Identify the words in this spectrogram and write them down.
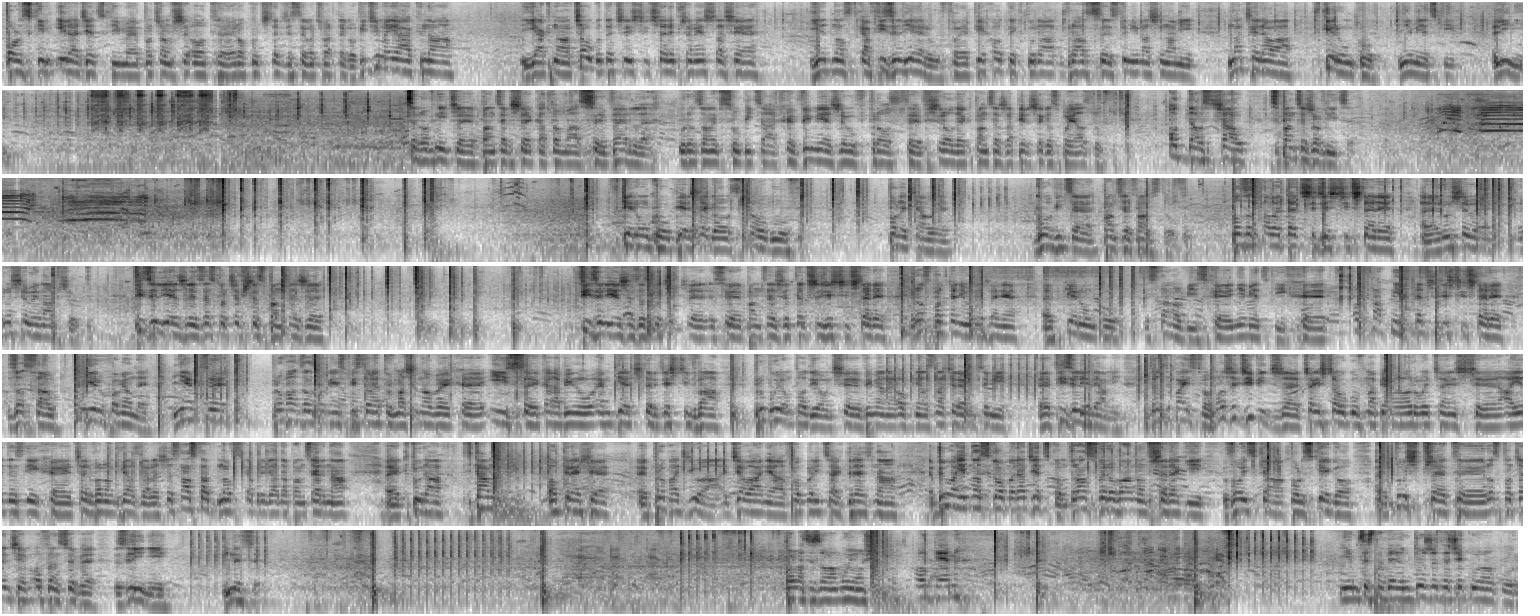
polskim i radzieckim, e, począwszy od roku 1944. Widzimy jak na, jak na czołgu T-34 przemieszcza się jednostka fizylierów, e, piechoty, która wraz z tymi maszynami nacierała w kierunku niemieckich linii. Celowniczy pancerszeka Thomas Werle, urodzony w Słubicach, wymierzył wprost w środek pancerza pierwszego z pojazdów. Oddał strzał z pancerzownicy. Kierunku pierwszego z czołgów poleciały głowice pancerfaustów. Pozostałe T-34 e, ruszyły, ruszyły naprzód. Fizylierzy zeskoczywszy z pancerzy Fizylierzy zeskoczywszy z pancerzy T-34 rozpoczęli uderzenie w kierunku stanowisk niemieckich. E, Ostatni z T-34 został unieruchomiony. Niemcy prowadząc ogień z pistoletów maszynowych e, i z karabinu MG-42 próbują podjąć e, wymianę ognia z nacierającymi e, fizylierami. Drodzy Państwo, może dziwić, że część czołgów ma białe orły, część, a jeden z nich czerwoną gwiazdę, ale 16 Dnowska Brygada Pancerna, która w tamtym okresie prowadziła działania w okolicach Drezna, była jednostką radziecką, transferowaną w szeregi Wojska Polskiego tuż przed rozpoczęciem ofensywy z linii Nysy. Polacy załamują się pod ogniem. Niemcy stawiają duży zaciekły opór.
